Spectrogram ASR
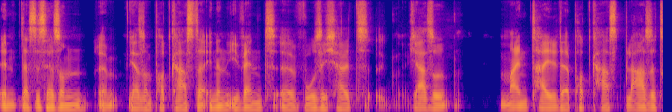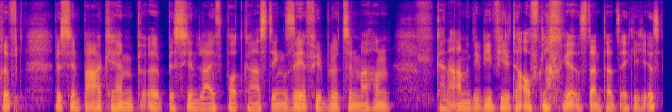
Ähm, das ist ja so ein, ähm, ja, so ein Podcaster-Innen-Event, äh, wo sich halt, äh, ja, so mein Teil der Podcast-Blase trifft. Bisschen Barcamp, äh, bisschen Live-Podcasting, sehr viel Blödsinn machen. Keine Ahnung, die wievielte Auflage es dann tatsächlich ist.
